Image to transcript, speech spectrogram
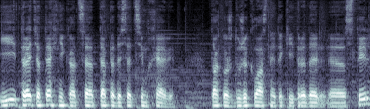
І третя техніка це T57 Heavy. Також дуже класний такий 3D е.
